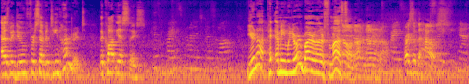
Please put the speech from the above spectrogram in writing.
as we do for 1700. The cost. Yes, Stace. Price come into this at all? You're not. Pay, I mean, when you're in buyer letters from us. No, no, no, no, no. Price of the house. Like you can't,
